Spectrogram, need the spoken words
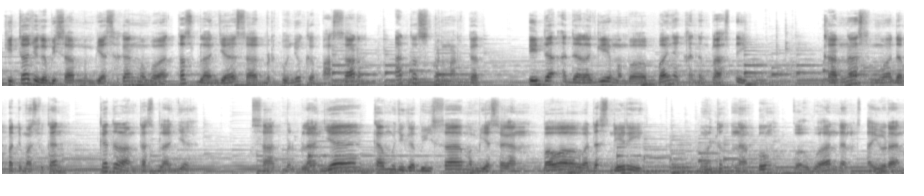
Kita juga bisa membiasakan membawa tas belanja saat berkunjung ke pasar atau supermarket. Tidak ada lagi yang membawa banyak kantong plastik, karena semua dapat dimasukkan ke dalam tas belanja. Saat berbelanja, kamu juga bisa membiasakan bawa wadah sendiri untuk menampung buah-buahan dan sayuran.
